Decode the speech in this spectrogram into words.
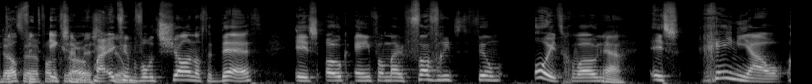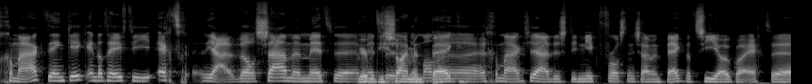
Nou, dat eh, vind ik zijn ook. beste Maar ik vind bijvoorbeeld Shaun of the Dead is ook een van mijn favoriete film ooit. Gewoon Ja. is geniaal gemaakt, denk ik. En dat heeft hij echt ja, wel samen met, eh met die de Simon mannen, Pegg. eh, gemaakt. Ja, dus die Nick Frost en Simon Pegg, dat zie je ook wel echt eh,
